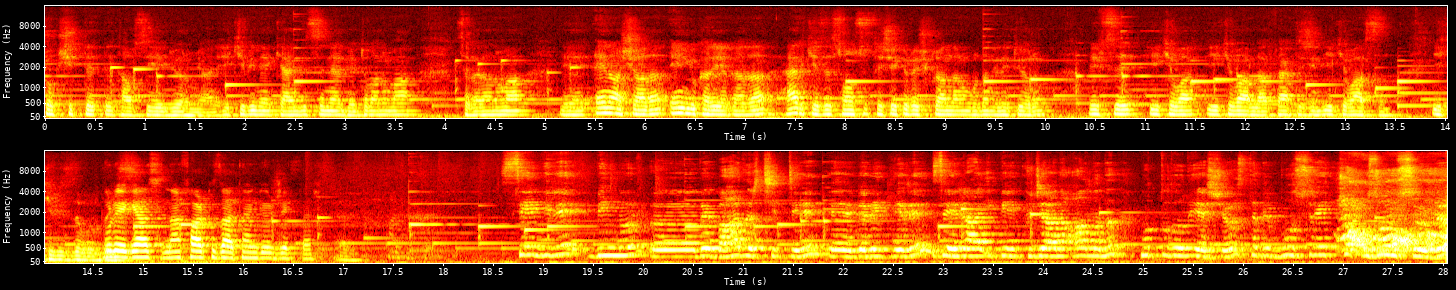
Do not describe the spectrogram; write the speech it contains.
çok şiddetle tavsiye ediyorum yani. Ekibine, kendisine, Betül Hanım'a, Seval Hanım'a e, en aşağıdan en yukarıya kadar herkese sonsuz teşekkür ve şükranlarımı buradan iletiyorum. Hepsi iyi ki var, iyi ki varlar. Ferteciğim iyi ki varsın. İyi ki biz de buradayız. Buraya gelsinler farkı zaten görecekler. Sevgili Binnur e, ve Bahadır çiftinin e, bebekleri Zehra İpek'i kucağına almanın mutluluğunu yaşıyoruz. Tabii bu süreç çok uzun sürdü.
